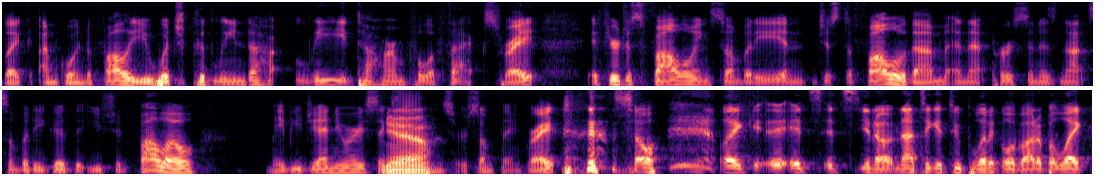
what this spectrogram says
like I'm going to follow you, which could lead to lead to harmful effects, right? If you're just following somebody and just to follow them, and that person is not somebody good that you should follow, maybe January 6th Yeah. or something, right? so like it's it's you know not to get too political about it, but like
